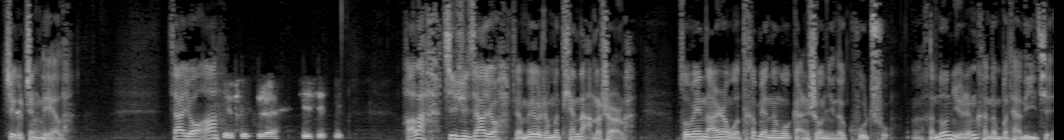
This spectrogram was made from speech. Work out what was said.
这个阵列了，加油啊！谢谢主持人，谢谢谢谢。好了，继续加油，这没有什么天大的事儿了。作为男人，我特别能够感受你的苦楚，很多女人可能不太理解，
